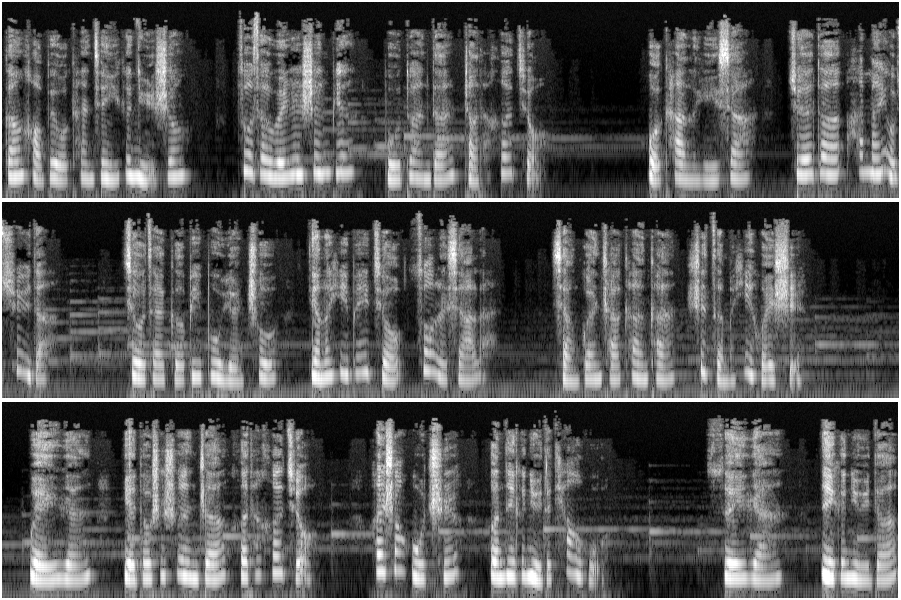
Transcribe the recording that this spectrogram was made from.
刚好被我看见一个女生坐在为人身边，不断的找他喝酒。我看了一下，觉得还蛮有趣的，就在隔壁不远处点了一杯酒，坐了下来，想观察看看是怎么一回事。为人也都是顺着和他喝酒。还上舞池和那个女的跳舞。虽然那个女的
